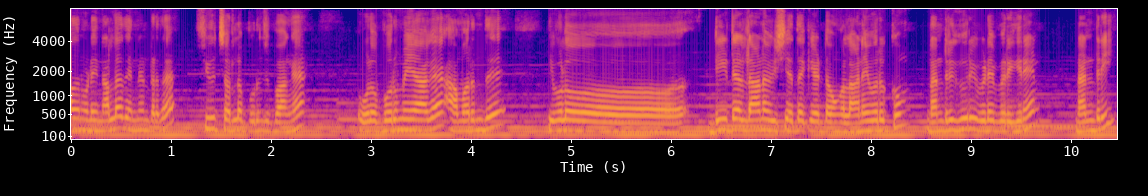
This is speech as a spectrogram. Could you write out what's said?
அதனுடைய நல்லது என்னன்றதை ஃப்யூச்சரில் புரிஞ்சுப்பாங்க. இவ்வளோ பொறுமையாக அமர்ந்து இவ்வளோ டீட்டெயில்டான விஷயத்தை கேட்ட உங்கள் அனைவருக்கும் நன்றி கூறி விடைபெறுகிறேன். நன்றி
